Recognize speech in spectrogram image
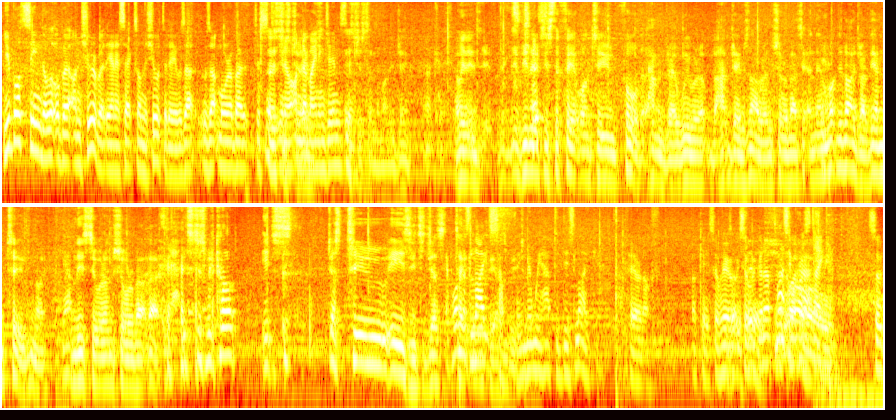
You both seemed a little bit unsure about the NSX on the show today. Was that was that more about just No, you know just undermining James? It's just undermining James. Okay. I mean, it, if you notice the Fiat 124 that Hammond drove, we were up, James and I were unsure about it. And then what did I drive? The M2, didn't I? Yeah. And these two were unsure about that. it's just, we can't, it's just too easy to just If one take of us likes something, then we have to dislike it. Fair enough. Okay, so here so we're gonna have to finish? do it Massive first crowd. So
